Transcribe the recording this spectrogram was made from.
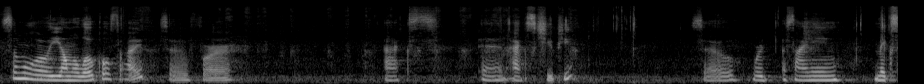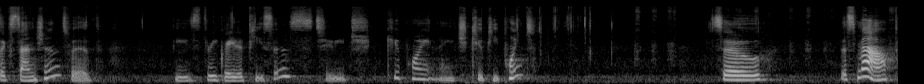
similarly on the local side. So for x in xqp. So we're assigning mixed extensions with these three graded pieces to each q point and each qp point. So this map,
